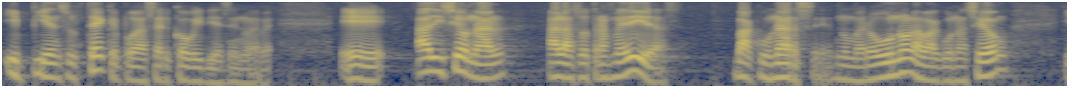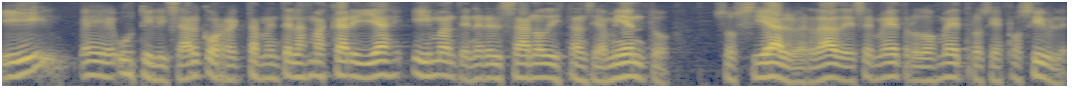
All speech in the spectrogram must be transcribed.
y piense usted que puede ser COVID-19. Eh, adicional a las otras medidas, vacunarse. Número uno, la vacunación y eh, utilizar correctamente las mascarillas y mantener el sano distanciamiento social, ¿verdad? De ese metro, dos metros, si es posible.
